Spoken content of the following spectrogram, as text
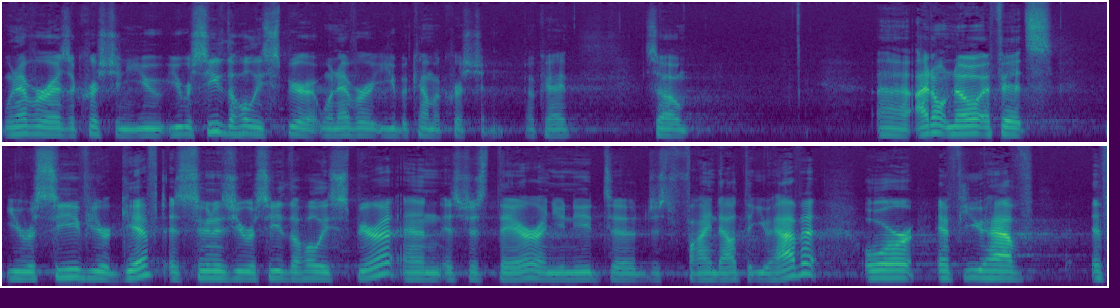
whenever as a Christian, you, you receive the Holy Spirit whenever you become a Christian, okay? So, Uh, I don't know if it's you receive your gift as soon as you receive the Holy Spirit and it's just there and you need to just find out that you have it, or if you have if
